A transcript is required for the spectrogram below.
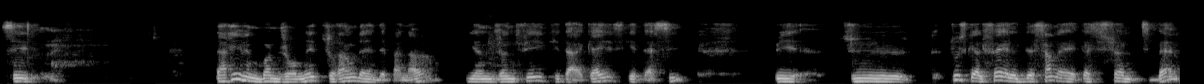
C'est. Tu arrives une bonne journée, tu rentres dans un dépanneur, il y a une jeune fille qui est à la caisse, qui est assise, puis tu, tout ce qu'elle fait, elle descend, elle est assise sur un petit banc,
